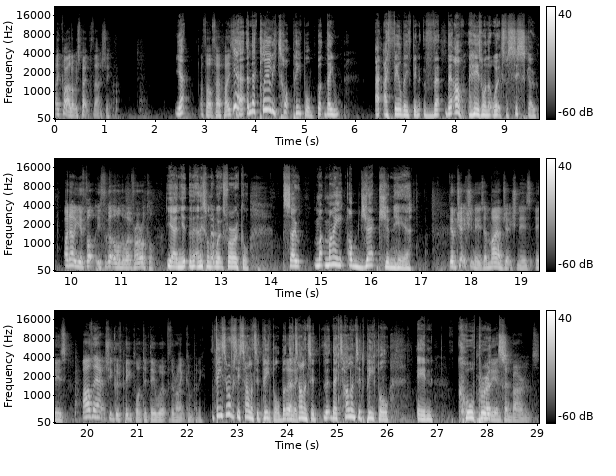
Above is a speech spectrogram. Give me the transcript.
I had quite a lot of respect for that actually. yeah, I thought fair play. yeah, and they're clearly top people, but they, I, I feel they've been. Ve- oh, here's one that works for Cisco. Oh no, you've got, you forgot the one that worked for Oracle. Yeah, and, y- and this one that works for Oracle. So my, my objection here The objection is, and my objection is, is are they actually good people or did they work for the right company? these are obviously talented people, but they're talented. They're talented people in corporate Brilliant environments.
